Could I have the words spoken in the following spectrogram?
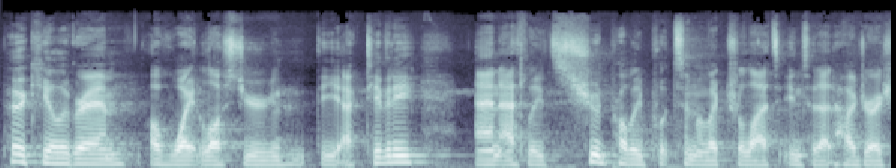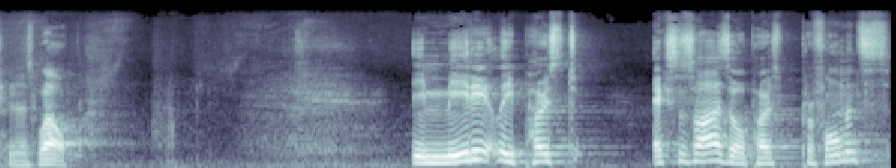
per kilogram of weight loss during the activity, and athletes should probably put some electrolytes into that hydration as well. Immediately post exercise or post performance,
